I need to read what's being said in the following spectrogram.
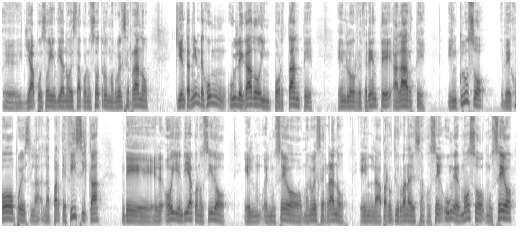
eh, ya pues hoy en día no está con nosotros, Manuel Serrano, quien también dejó un, un legado importante en lo referente al arte. Incluso dejó pues la, la parte física de hoy en día conocido el, el, Museo Manuel Serrano en la parroquia urbana de San José, un hermoso museo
